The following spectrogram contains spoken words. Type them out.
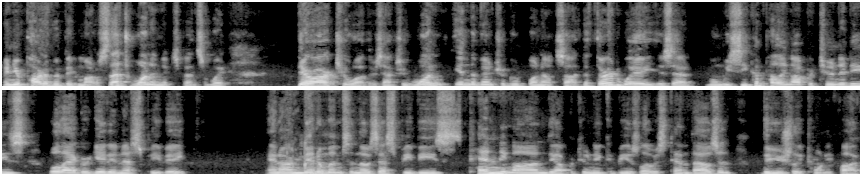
and you're part of a big model. So that's one inexpensive way. There are two others, actually, one in the venture group, one outside. The third way is that when we see compelling opportunities, we'll aggregate an SPV. And our okay. minimums in those SPVs, depending on the opportunity, could be as low as 10,000. They're usually 25.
